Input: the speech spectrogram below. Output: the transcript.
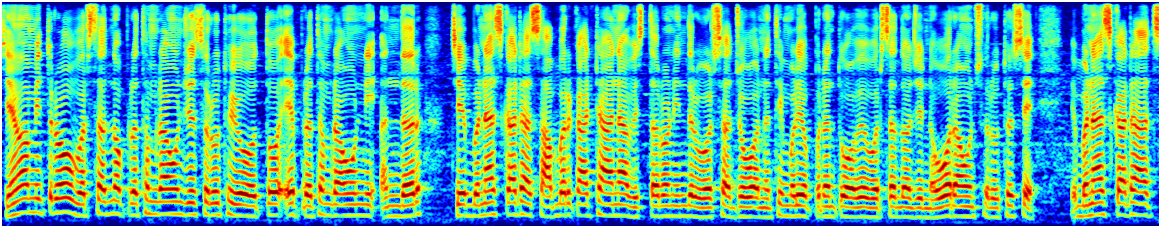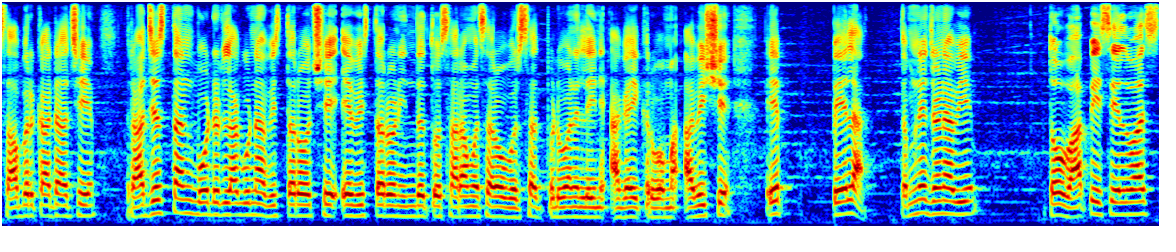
જેમાં મિત્રો, વરસાદનો પ્રથમ રાઉન્ડ જે શરૂ થયો હતો, એ પ્રથમ રાઉન્ડની અંદર જે બનાસકાંઠા સાબરકાંઠાના વિસ્તારોની અંદર વરસાદ જોવા નથી મળ્યો, પરંતુ હવે વરસાદનો જે નવો રાઉન્ડ શરૂ થશે, એ બનાસકાંઠા, સાબરકાંઠા છે. રાજસ્થાન બોર્ડર લાગુના વિસ્તારો છે, એ વિસ્તારોની અંદર તો સારામાં સારો વરસાદ પડવાને લઈને આગાહી કરવામાં આવી છે. એ પહેલાં તમને જણાવીએ, તો વાપી, સેલવાસ,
